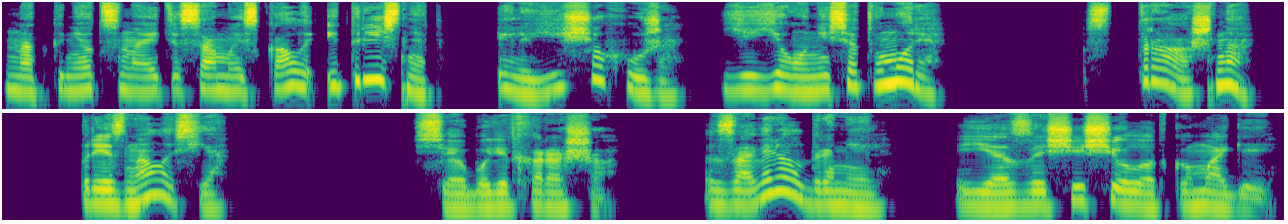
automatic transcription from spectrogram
наткнется на эти самые скалы и треснет, или еще хуже, ее унесет в море? Страшно, призналась я. Все будет хорошо, — заверил Драмель. «Я защищу лодку магией».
